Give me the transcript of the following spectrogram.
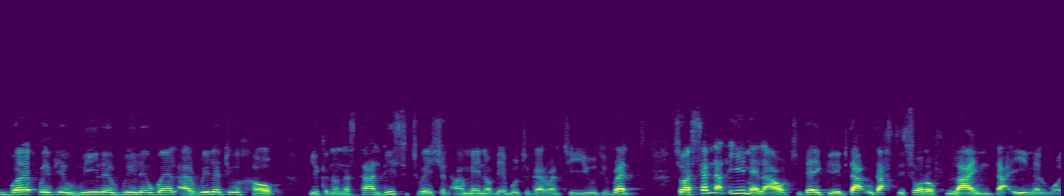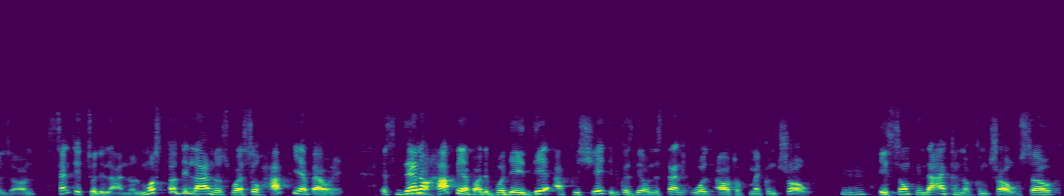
worked with you really, really well. I really do hope you can understand this situation. I may not be able to guarantee you the rent. So I sent that email out vaguely. That, that's the sort of line that email was on. Sent it to the landlord. Most of the landlords were so happy about it. It's, they're not happy about it, but they, they appreciate it because they understand it was out of my control. Mm-hmm. It's something that I cannot control. So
